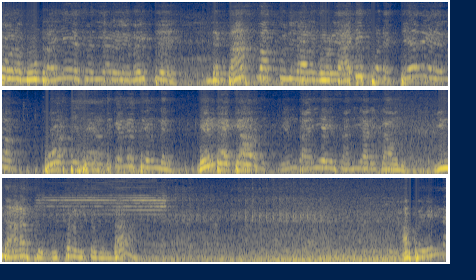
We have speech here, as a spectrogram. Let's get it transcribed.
போல மூன்று ஐஏஎஸ் அதிகாரிகளை வைத்து இந்த டாஸ்மாக் தொழிலாளர்களுடைய அடிப்படை தேவைகள் எல்லாம் பூர்த்தி செய்யறதுக்கு என்ன செய்யணும் என்றைக்காவது எந்த ஐஏஎஸ் அதிகாரிக்காவது இந்த அரசு உத்தரவிட்டதுண்டா? அப்ப என்ன?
